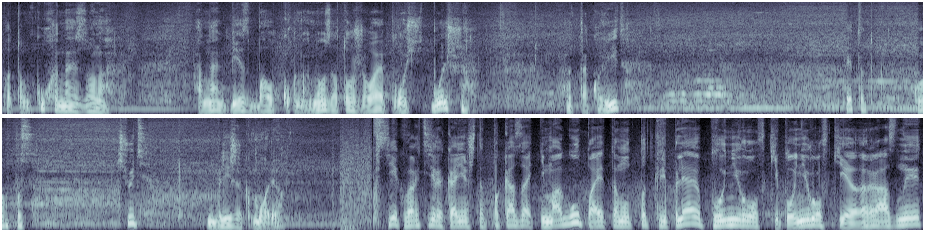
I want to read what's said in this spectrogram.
потом кухонная зона, она без балкона, но зато жилая площадь больше. Вот такой вид. Этот корпус чуть ближе к морю. Все квартиры, конечно, показать не могу, поэтому подкрепляю планировки. Планировки разные,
